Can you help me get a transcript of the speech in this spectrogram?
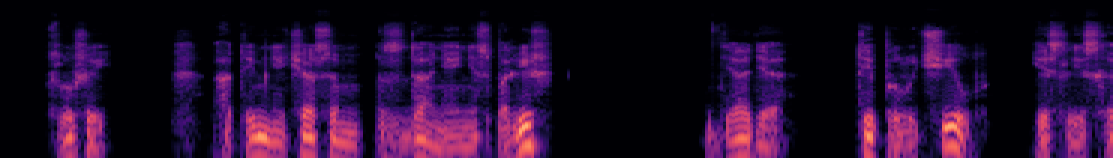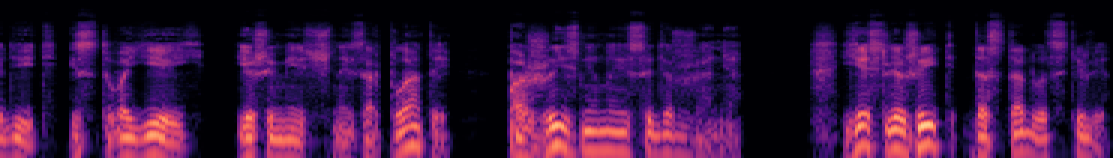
— Слушай, а ты мне часом здание не спалишь? Дядя, ты получил, если исходить из твоей ежемесячной зарплаты, пожизненное содержание, если жить до 120 лет.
